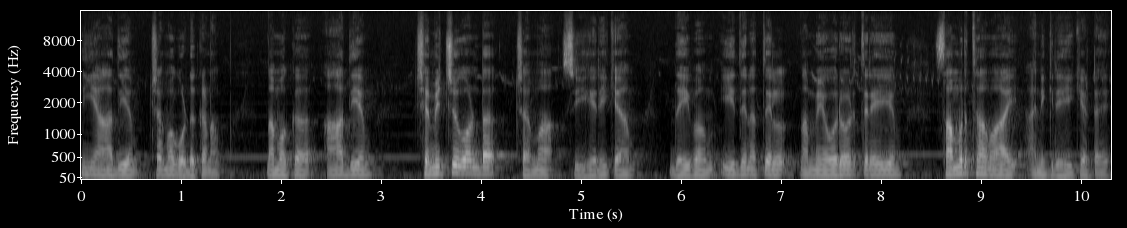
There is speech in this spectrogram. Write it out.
നീ ആദ്യം ക്ഷമ കൊടുക്കണം. നമുക്ക് ആദ്യം ക്ഷമിച്ചുകൊണ്ട് ക്ഷമ സ്വീകരിക്കാം. ദൈവം ഈ ദിനത്തിൽ നമ്മെ ഓരോരുത്തരെയും സമൃദ്ധമായി അനുഗ്രഹിക്കട്ടെ.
